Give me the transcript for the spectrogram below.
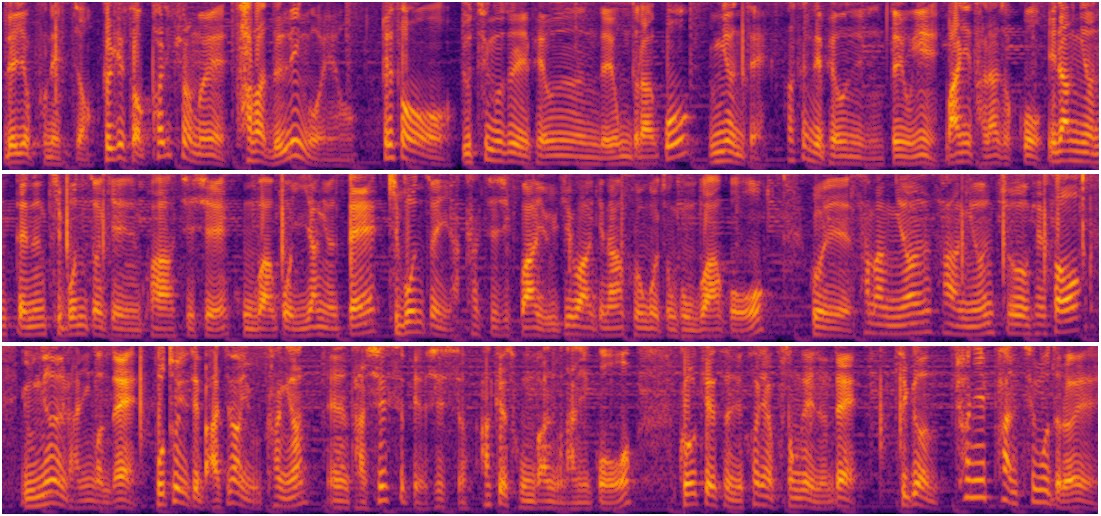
내려 보냈죠. 그래서 커리큘럼을 잡아 늘린 거예요. 그래서 이 친구들이 배우는 내용들하고 6년제 학생들이 배우는 내용이 많이 달라졌고 1학년 때는 기본적인 과학 지식 공부하고 2학년 때 기본적인 약학 지식과 유기화학이나 그런 걸 좀 공부하고 그리고 이제 3학년, 4학년 쭉 해서 6년을 다닌 건데 보통 이제 마지막 6학년에는 다 실습이에요 실습. 학교에서 공부하는 건 아니고. 그렇게 해서 이제 커리가 구성되어 있는데 지금 편입한 친구들을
